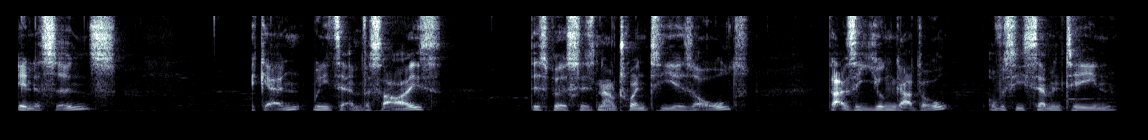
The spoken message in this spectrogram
innocence. Again, we need to emphasise this person is now 20 years old. That is a young adult, obviously 17.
